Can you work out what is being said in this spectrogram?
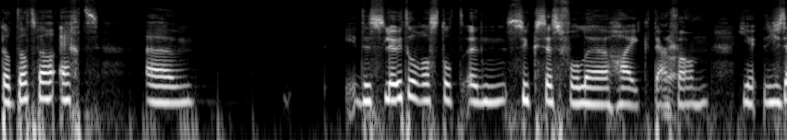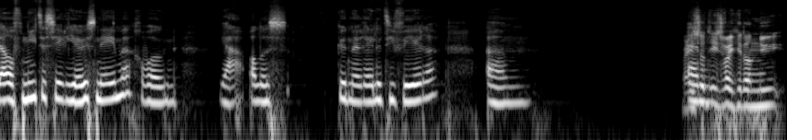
dat dat wel echt ehm, de sleutel was tot een succesvolle hike daarvan. Je, jezelf niet te serieus nemen, gewoon ja, alles kunnen relativeren. Ehm, Maar is En- dat iets wat je dan nu,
